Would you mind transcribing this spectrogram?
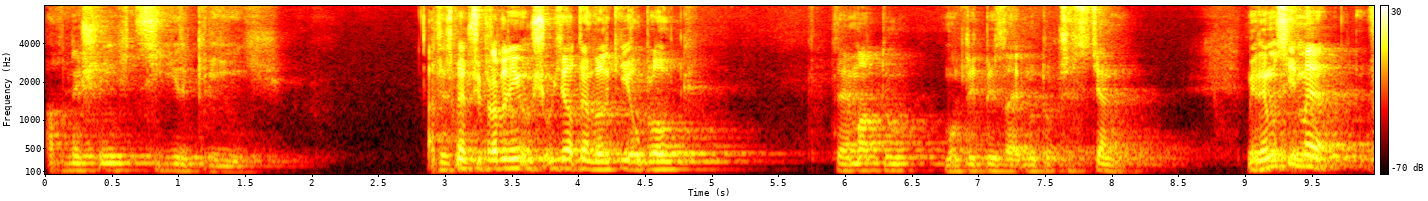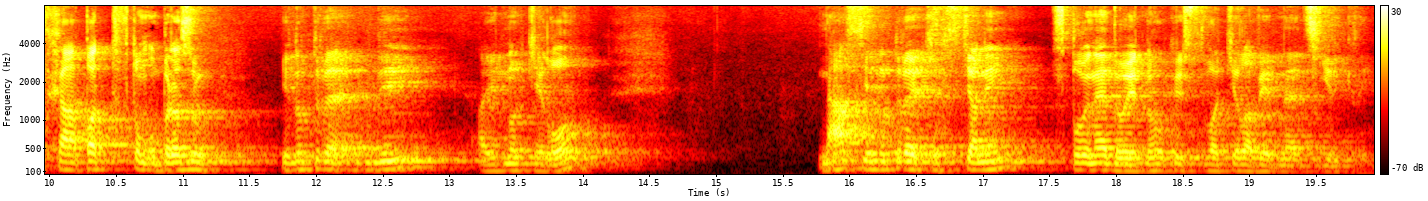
A v dnešních církvích. A teď jsme připraveni už udělat ten velký oblouk tématu modlitby za jednotu křesťanů. My nemusíme chápat v tom obrazu jednotlivé údy a jedno tělo, nás jednotlivé křesťany spojené do jednoho Kristova těla v jedné církvi.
